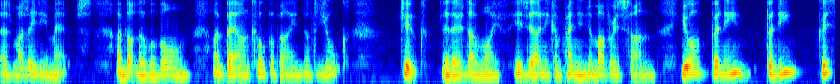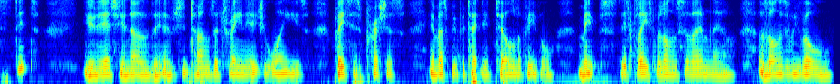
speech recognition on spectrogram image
as my lady maps. I'm not noble born. I'm bound concubine of the York Duke. There is no wife. He is the only companion. Your mother is son. You're Benin, Benin, Christit? You, yes, you know, the ancient tongues are trained in ancient ways. Place is precious. It must be protected. Tell the people. Mips, this place belongs to them now. As long as we rule,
